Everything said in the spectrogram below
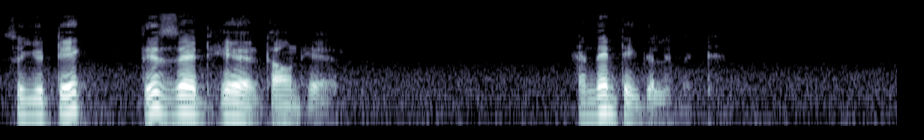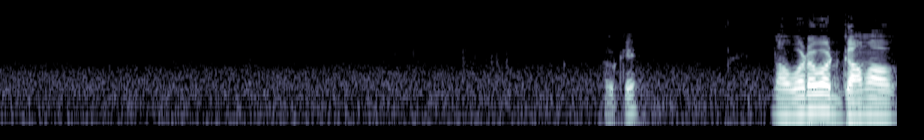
So, you take this z here down here and then take the limit. Okay. Now, what about gamma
